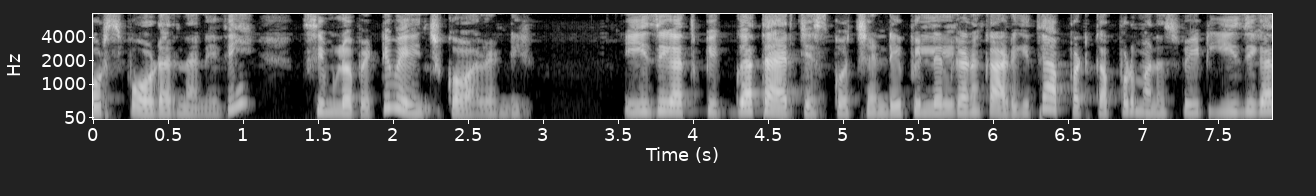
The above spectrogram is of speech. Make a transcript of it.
ఓట్స్ పౌడర్ని అనేది సిమ్లో పెట్టి వేయించుకోవాలండి. ఈజీగా క్విక్గా తయారు చేసుకోవచ్చండి. పిల్లలు కనుక అడిగితే అప్పటికప్పుడు మనం స్వీట్ ఈజీగా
